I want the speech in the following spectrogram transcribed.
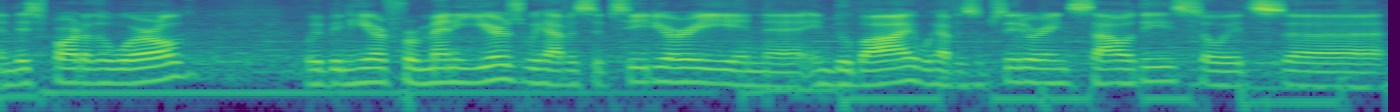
in this part of the world. We've been here for many years. We have a subsidiary in, uh, in Dubai, we have a subsidiary in Saudi, so it's, uh,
